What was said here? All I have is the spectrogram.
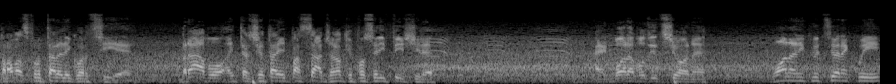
Prova a sfruttare le corsie. Bravo a intercettare il passaggio, non che fosse difficile. È in buona posizione. Buona l'intuizione qui.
